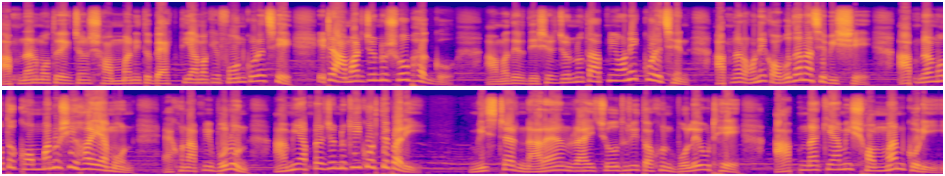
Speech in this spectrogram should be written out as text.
আপনার মতো একজন সম্মানিত ব্যক্তি আমাকে ফোন করেছে। এটা আমার জন্য সৌভাগ্য। আমাদের দেশের জন্য তো আপনি অনেক করেছেন। আপনার অনেক অবদান আছে বিশ্বে। আপনার মতো কম মানুষই হয় এমন। এখন আপনি বলুন, আমি আপনার জন্য কি করতে পারি? মিস্টার নারায়ণ রায় চৌধুরী তখন বলে উঠে আপনাকে আমি সম্মান করি।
